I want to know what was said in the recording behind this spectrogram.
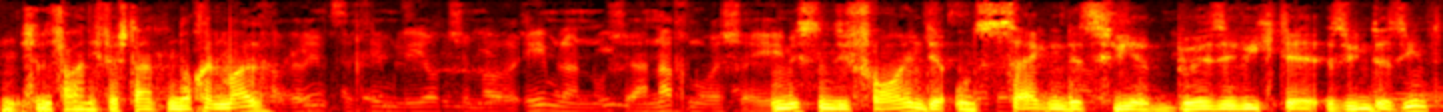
Ich habe die Frage nicht verstanden. Noch einmal. Müssen die Freunde uns zeigen, dass wir Bösewichte, Sünder sind?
